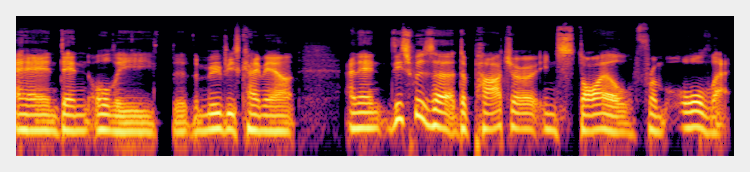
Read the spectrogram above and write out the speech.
and then all the, the the movies came out, and then this was a departure in style from all that,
